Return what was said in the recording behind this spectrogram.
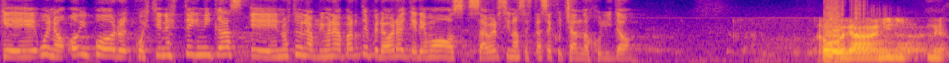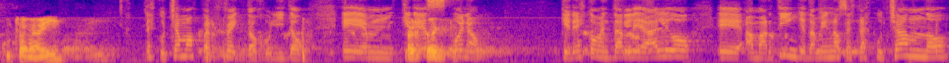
que, bueno, hoy por cuestiones técnicas no estoy en la primera parte, pero ahora queremos saber si nos estás escuchando, Julito. Hola, Lili, ¿me escuchan ahí? Te escuchamos perfecto, Julito. Eh, ¿querés, bueno, ¿querés comentarle algo eh, a Martín, que también nos está escuchando?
